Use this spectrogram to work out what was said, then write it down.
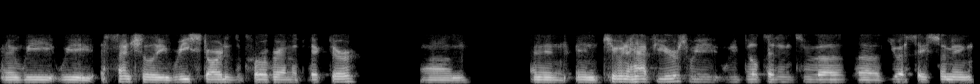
and we we essentially restarted the program at Victor. Um, and in, in two and a half years, we, we built it into a, a USA Swimming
